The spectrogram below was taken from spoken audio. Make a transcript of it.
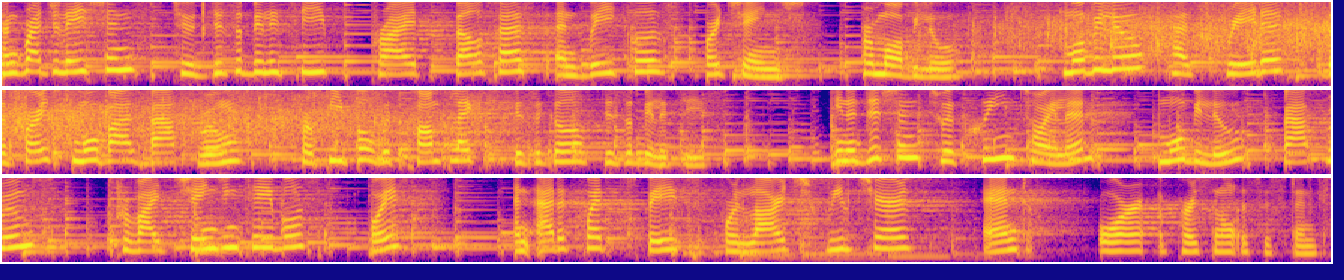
Congratulations to Disability Pride Belfast and Vehicles for Change for Mobiloo. Mobiloo has created the first mobile bathroom for people with complex physical disabilities. In addition to a clean toilet, Mobiloo bathrooms provide changing tables, hoists, and adequate space for large wheelchairs and or a personal assistant.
